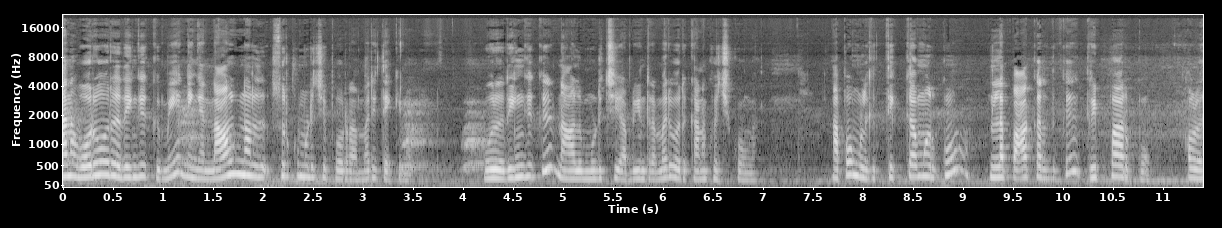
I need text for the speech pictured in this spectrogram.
ஆனால் ஒரு ஒரு ரிங்குக்குமே நீங்கள் நாலு நாள் சுருக்கு முடிச்சு போடுற மாதிரி தைக்கணும். ஒரு ரிங்குக்கு நாலு முடிச்சு அப்படின்ற மாதிரி ஒரு கணக்கு வச்சுக்கோங்க. அப்போ உங்களுக்கு திக்காமல் இருக்கும். நல்லா பார்க்குறதுக்கு க்ரிப்பாக இருக்கும். அவ்வளோ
